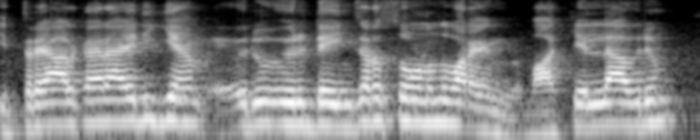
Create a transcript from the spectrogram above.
ഇത്ര ആൾക്കാരായിരിക്കാം. ഒരു ഒരു ഡേഞ്ചറസ് സോൺ എന്ന് പറയുന്നത്. ബാക്കി എല്ലാവരും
